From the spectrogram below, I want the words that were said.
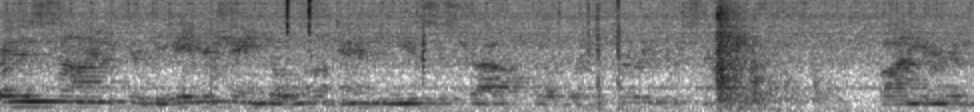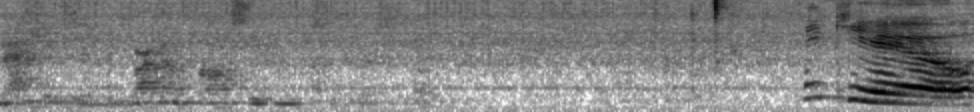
During this time, through behavior change alone, energy use has dropped over thirty percent. Bonnie earned a master's in environmental policy from. Thank you.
